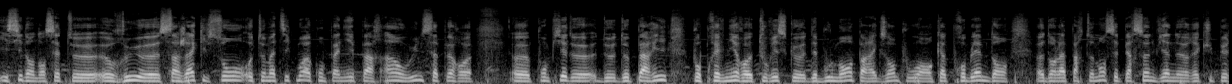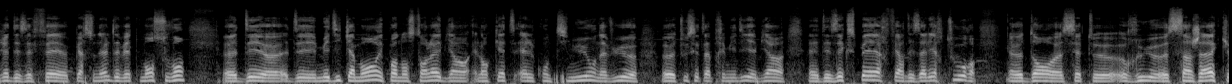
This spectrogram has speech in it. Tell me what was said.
ici dans, dans cette rue Saint-Jacques. Ils sont automatiquement accompagnés par un ou une sapeur-pompier de, de, de, Paris pour prévenir tout risque d'éboulement, par exemple, ou en cas de problème dans, dans l'appartement, ces personnes viennent récupérer des effets personnels, des vêtements, souvent des, des médicaments. Et pendant ce temps-là, eh bien, l'enquête, elle continue. On a vu tout cet après-midi eh bien, des experts faire des alertes tour euh, dans euh, cette euh, rue Saint-Jacques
